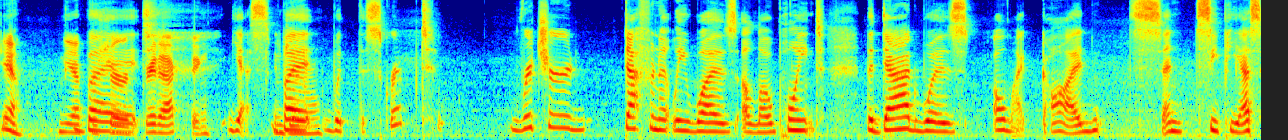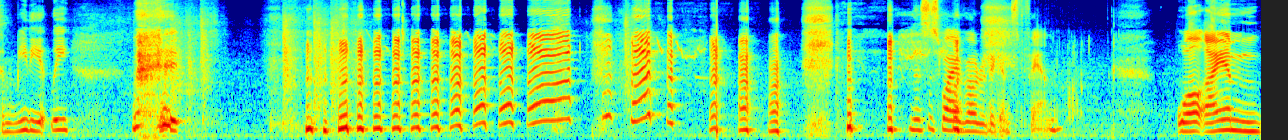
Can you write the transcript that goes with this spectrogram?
Yeah. Yeah, but, for sure. Great acting. Yes, but general. with the script, Richard definitely was a low point. The dad was, oh my god, send CPS immediately. But this is why I voted against the fan. Well, I am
